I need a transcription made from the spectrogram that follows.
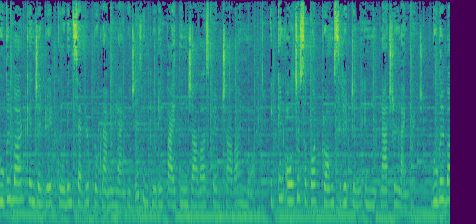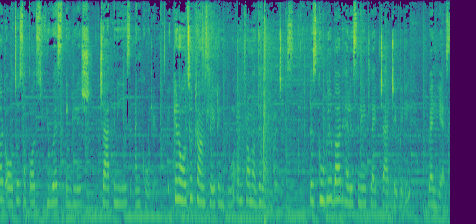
Google Bard can generate code in several programming languages including Python, JavaScript, Java, and more. It can also support prompts written in natural language. Google Bard also supports US English, Japanese, and Korean. It can also translate into and from other languages. Does Google Bard hallucinate like ChatGPT? Well, yes,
